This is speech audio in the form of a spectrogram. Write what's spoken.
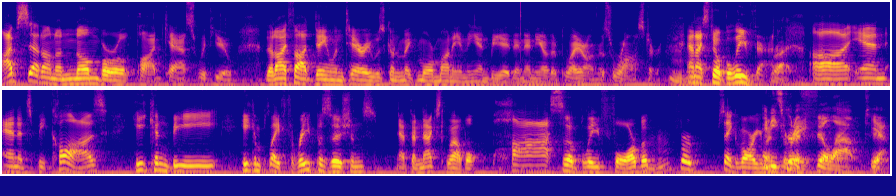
I've said on a number of podcasts with you that I thought Dalen Terry was going to make more money in the NBA than any other player on this roster. And I still believe that. Right. Uh, and and it's because he can be he can play three positions at the next level, possibly four, but for sake of argument, and he's going to fill out. Too. Yeah,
